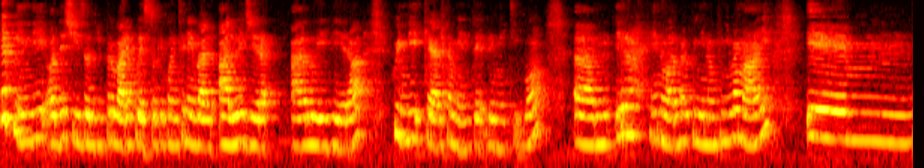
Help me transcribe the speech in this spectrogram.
e quindi ho deciso di provare questo che conteneva aloe vera, aloe vera quindi che è altamente lenitivo um, era enorme quindi non finiva mai. E um,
